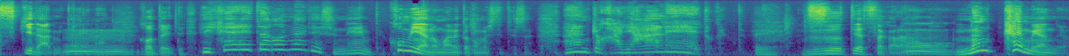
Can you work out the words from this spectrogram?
好きだみたいなうんうんこと言って、行かれた女ですね、みたいな。小宮の真似とかもしててさ、なんとかやれとか言って、ずーっとやってたから、うん何回もやんのよ。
